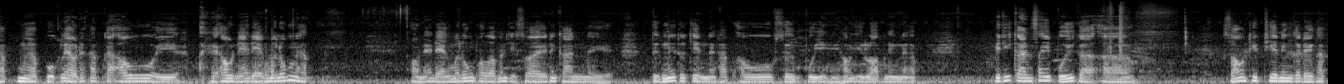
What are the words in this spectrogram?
ครับเมื่อปลูกแล้วนะครับ ก็เอาไอเอาแหนแดงมาลงนะครับ เอาแหนแดงมาลงเพราะว่ามันจะช่วยในการตึงไนโตรเจนนะครับ เอาเสริมปุ๋ยให้เขาอีกรอบหนึงนะครับ วิธีการใส่ปุ๋ยกับสองอาทิศเทียหนึงก็ได้ครับ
